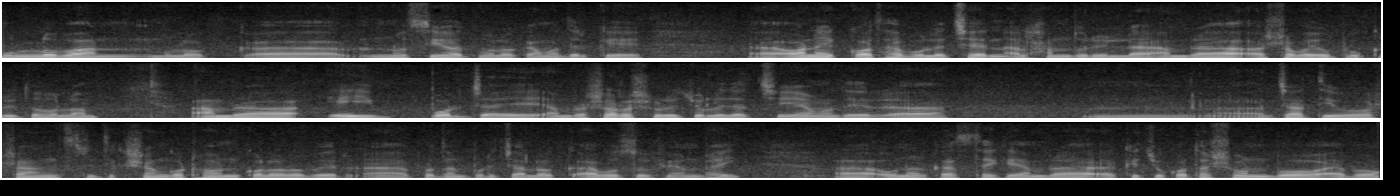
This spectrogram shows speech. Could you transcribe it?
মূল্যবানমূলক আহ, নসিহতমূলক আমাদেরকে অনেক কথা বলেছেন, আলহামদুলিল্লাহ, আমরা সবাই উপকৃত হলাম। আমরা এই পর্যায়ে আমরা সরাসরি চলে যাচ্ছি আমাদের জাতীয় সাংস্কৃতিক সংগঠন কলরবের প্রধান পরিচালক আবু সুফিয়ান ভাই। ওনার কাছ থেকে আমরা কিছু কথা শুনব এবং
